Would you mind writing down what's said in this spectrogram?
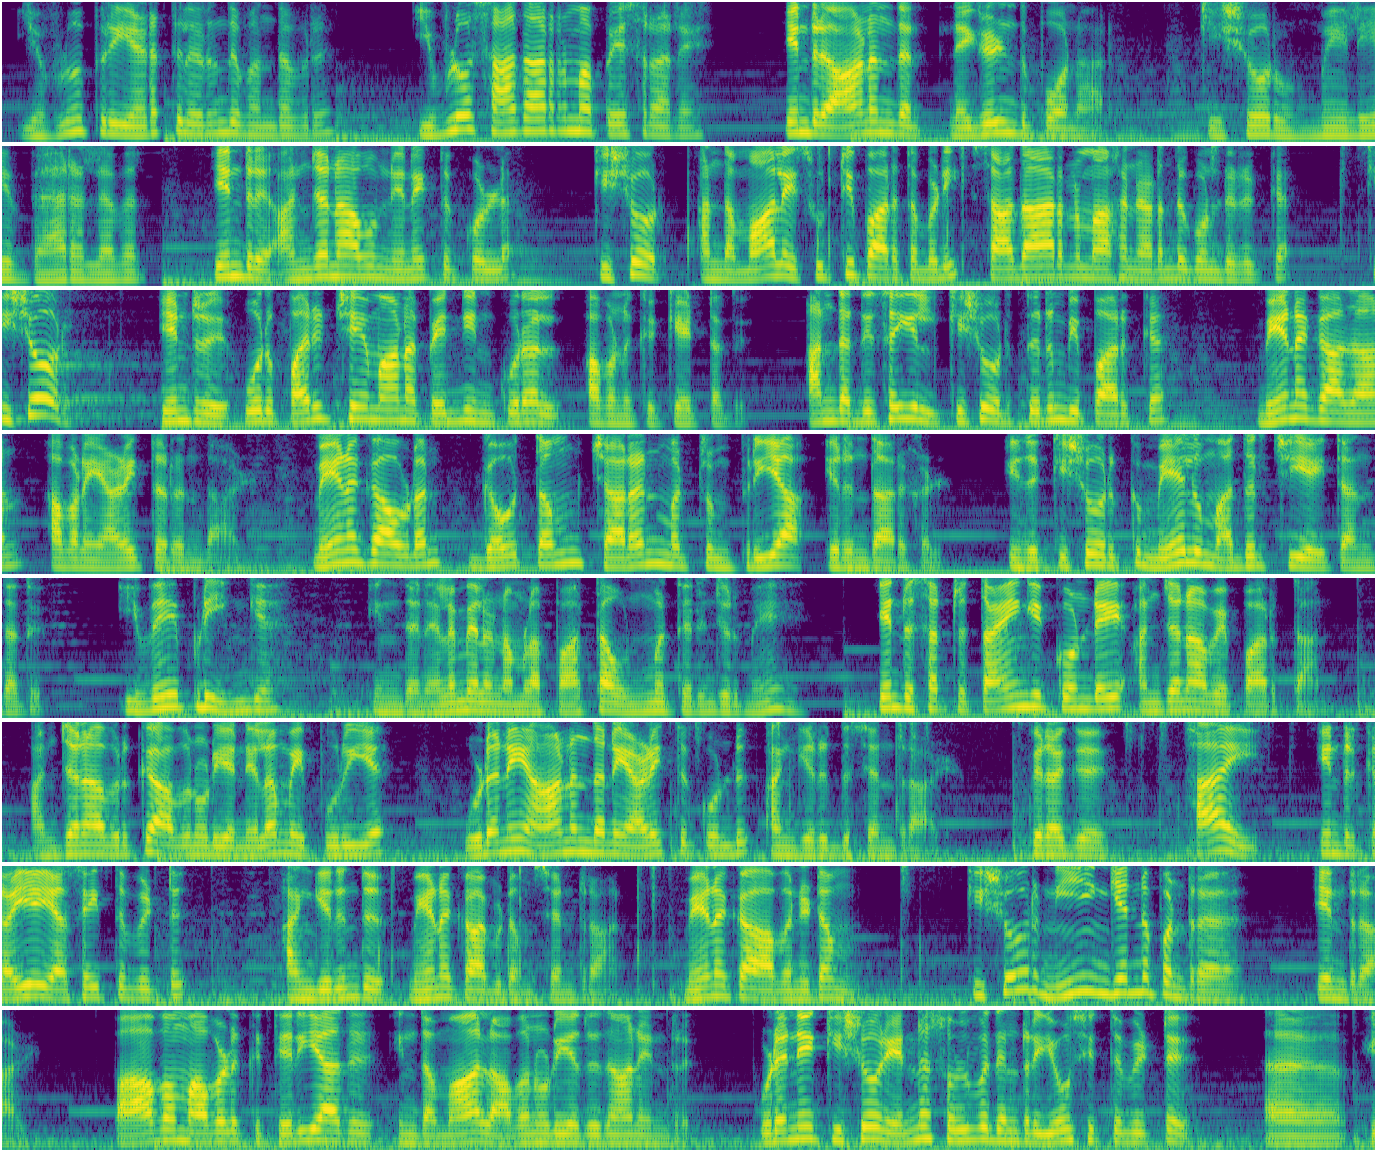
எவ்வளோ பெரிய இடத்துல இருந்து வந்தவர்? இவ்வளோ சாதாரணமா பேசுகிறாரே என்று ஆனந்தன் நெகிழ்ந்து போனார். கிஷோர் உண்மையிலேயே வேற லெவல். என்று அஞ்சனாவும் நினைத்துக்கொள்ள கிஷோர் அந்த மாலை சுற்றி பார்த்தபடி சாதாரணமாக நடந்து கொண்டிருக்க கிஷோர்! என்று ஒரு பரிச்சயமான பெண்ணின் குரல் அவனுக்கு கேட்டது. அந்த திசையில் கிஷோர் திரும்பி பார்க்க மேனகாதான் அவனை அழைத்திருந்தாள். மேனகாவுடன் கௌதம் சரண் மற்றும் பிரியா இருந்தார்கள். இது கிஷோருக்கு மேலும் அதிர்ச்சியை தந்தது. இவ எப்படி இங்க? இந்த நிலைமையில நம்மளை பார்த்தா உண்மை தெரிஞ்சிருமே? என்று சற்று தயங்கிக் கொண்டே அஞ்சனாவை பார்த்தான். அஞ்சனாவிற்கு அவனுடைய நிலைமை புரிய உடனே ஆனந்தனை அழைத்துக்கொண்டு அங்கிருந்து சென்றாள். பிறகு ஹாய்! என்று கையை அசைத்துவிட்டு அங்கிருந்து மேனகாவிடம் சென்றான். மேனகா அவனிடம் கிஷோர் நீ இங்க என்ன பண்ற? என்றாள். பாவம் அவளுக்கு தெரியாது. இந்த மால் அவனுடையதுதான் என்று. உடனே கிஷோர் என்ன சொல்வதென்று யோசித்துவிட்டு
